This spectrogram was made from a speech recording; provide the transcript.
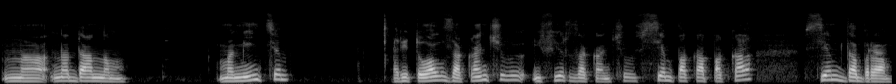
на, на данном моменте. Ритуал заканчиваю, эфир заканчиваю. Всем пока-пока, всем добра.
